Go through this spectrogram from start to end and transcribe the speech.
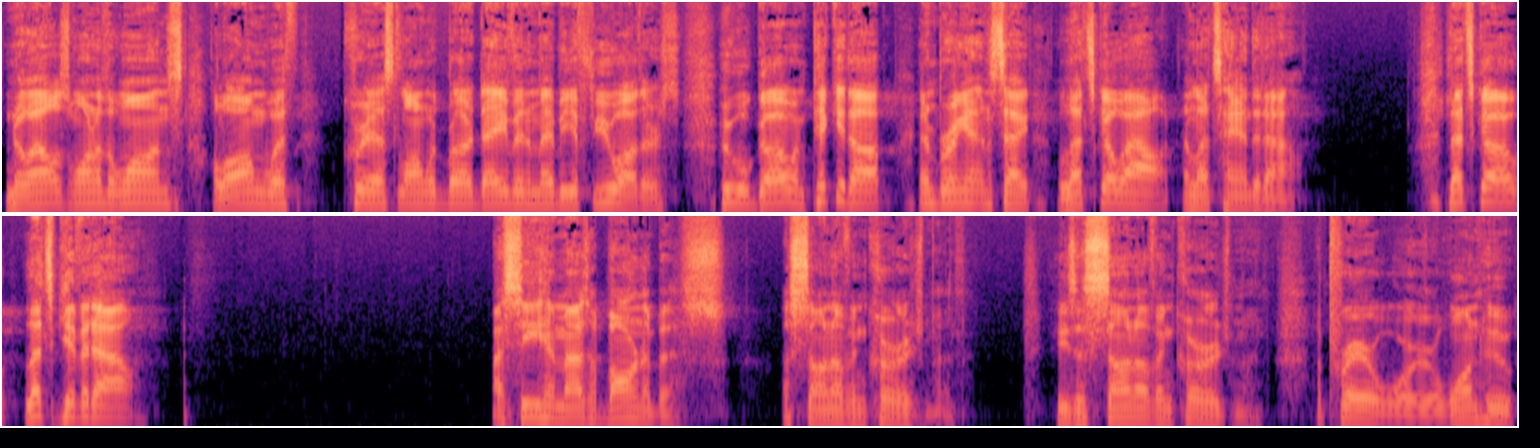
Noel's one of the ones, along with Chris, along with Brother David, and maybe a few others, who will go and pick it up and bring it and say, Let's go out and let's hand it out. Let's go, let's give it out. I see him as a Barnabas, a son of encouragement. He's a son of encouragement, a prayer warrior, one who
